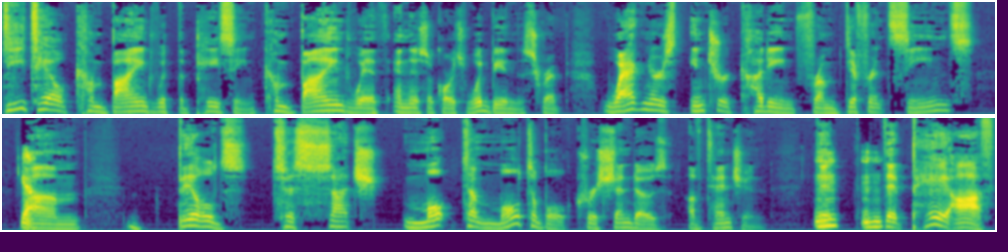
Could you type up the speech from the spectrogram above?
detail combined with the pacing, combined with, and this of course would be in the script, Wagner's intercutting from different scenes, Yeah. um, builds to such mul- to multiple crescendos of tension that that pay off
